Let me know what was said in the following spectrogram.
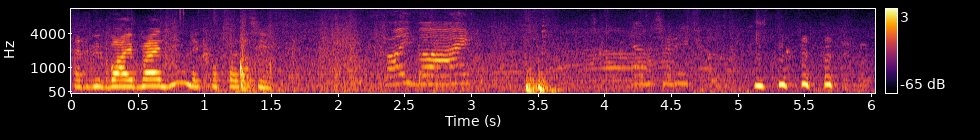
Hadi bir bay bay diyeyim de kapatayım. bay bay. Gel dışarıya çıkalım.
